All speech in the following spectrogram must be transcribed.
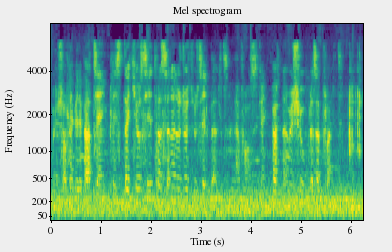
We shortly be departing. Please take your seat, fasten and adjust your seatbelt. Air France Sky partner wish you a pleasant flight.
